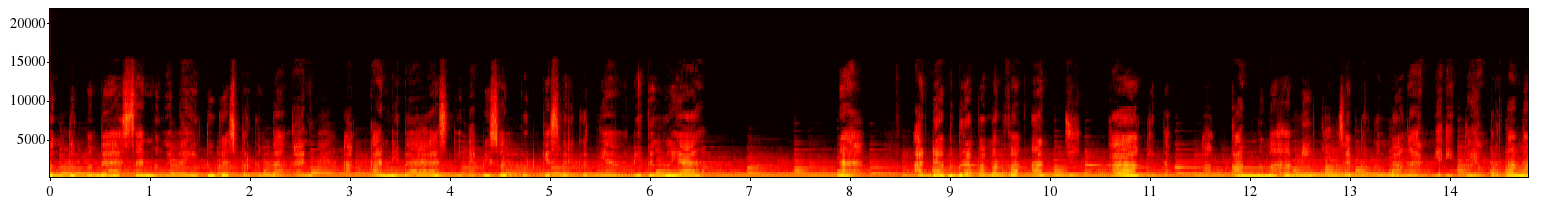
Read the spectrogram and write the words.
untuk pembahasan mengenai tugas perkembangan akan dibahas di episode podcast berikutnya. Ditunggu ya. Nah, ada beberapa manfaat jika kita akan memahami konsep perkembangan, yaitu yang pertama,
